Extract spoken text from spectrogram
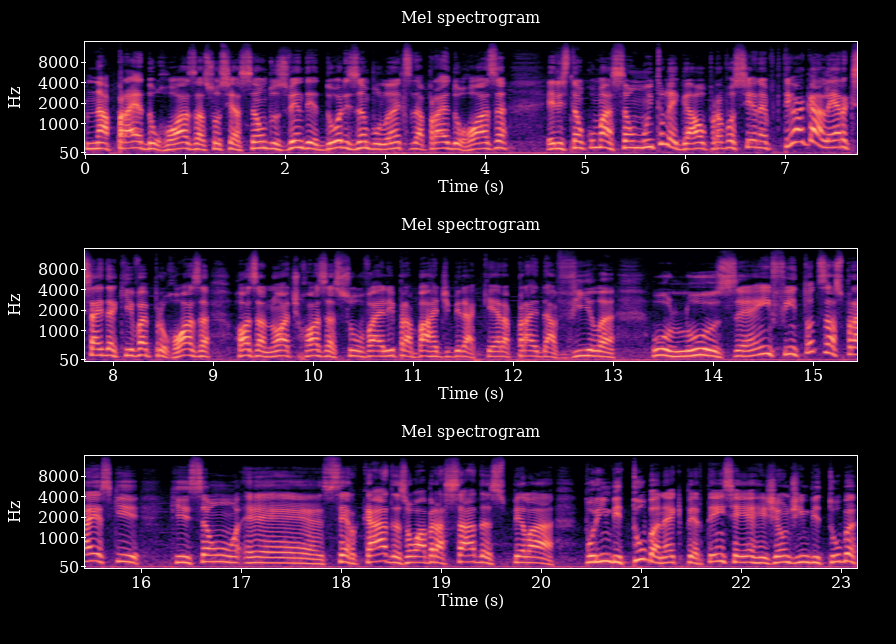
Na Praia do Rosa, a Associação dos Vendedores Ambulantes da Praia do Rosa. Eles estão com uma ação muito legal para você, né? Porque tem uma galera que sai daqui, vai pro Rosa, Rosa Norte, Rosa Sul, vai ali pra Barra de Biraquera, Praia da Vila, o Luz, é, enfim, todas as praias que, que são é, cercadas ou abraçadas pela por Imbituba, né, que pertence aí à região de Imbituba,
